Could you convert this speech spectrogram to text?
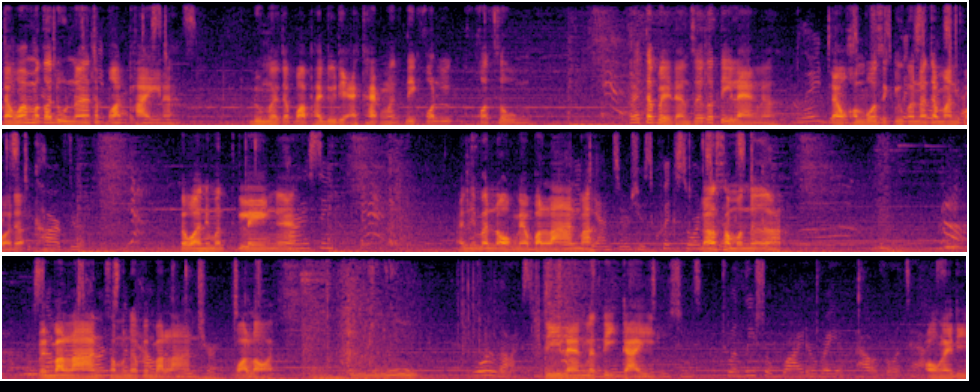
แต่แต่ว่าว่ามัมันก็ดูน่าน่าจะจะปลอดภัยนะ ดูเหมือนจะปลอดภัยดูดิ attack มันตีโคตรโคตรสูงเฮ้ยแต่ Blade Dancer ก็ตีแรงนะ แต่คอมโบสกิลก็น่าจะมันกว่าด้วยแต่ว่าอันนี้มัน range ไงอันนี้มันออกแนว balance ปะแล้ว Summoner เป็นนบาบาลาลานนซ์ซ์ซัซัมมมมออนนเนเนออร์ร์เป็เป็น balance Warlock โอ้ตีตีแรแรงและตีไกลเอาไงดี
